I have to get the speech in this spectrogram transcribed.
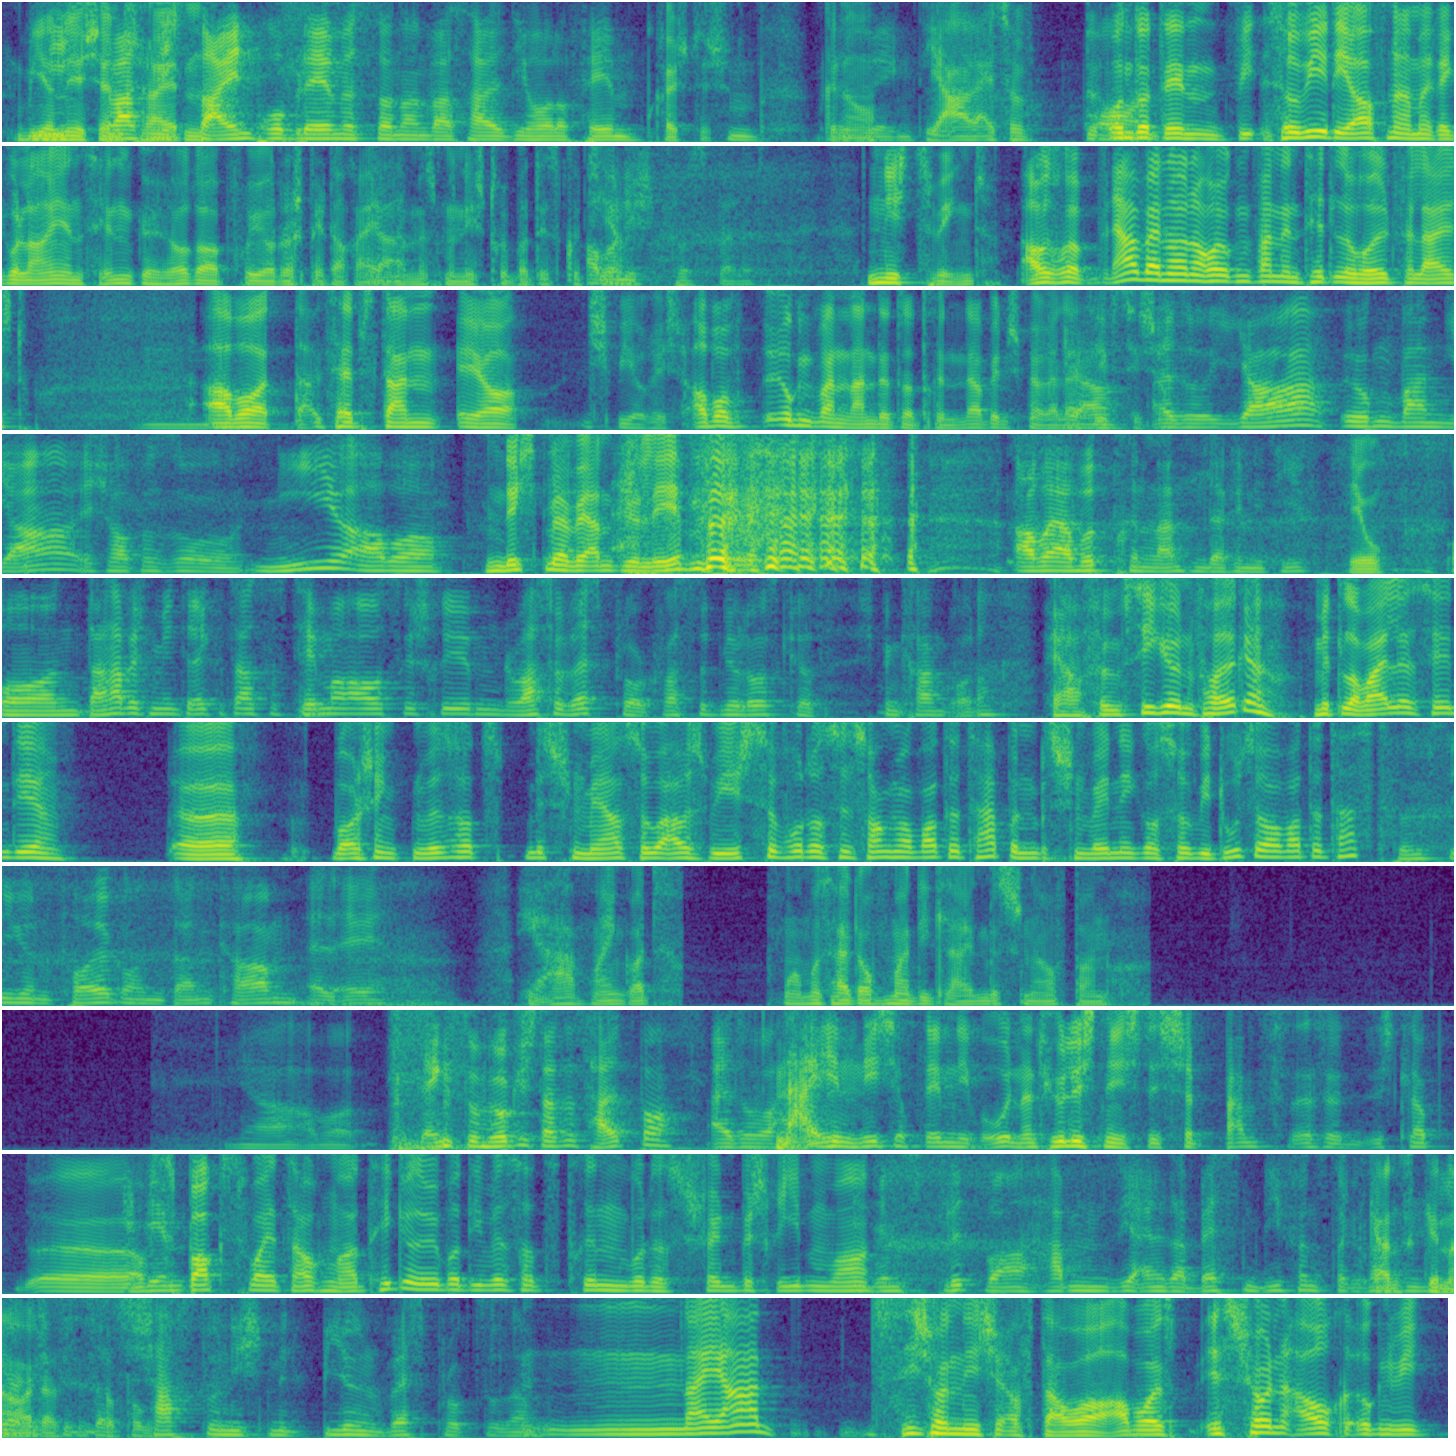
Wir nicht was nicht sein Problem ist, sondern was halt die Hall of Fame. Richtig. Genau. deswegen. Ja, also unter den, so wie die Aufnahmeregularien sind, gehört er früher oder später rein. Ja. Da müssen wir nicht drüber diskutieren. Aber nicht fürs Ballot. Nicht zwingend. Außer, na, wenn er noch irgendwann den Titel holt, vielleicht. Aber da, selbst dann eher schwierig. Aber irgendwann landet er drin, da bin ich mir relativ Ja, sicher. also ja, irgendwann ja. Ich hoffe so nie, aber, Nicht mehr während wir leben. aber er wird drin landen, definitiv. jo. Und dann habe ich mir direkt als erstes Thema ausgeschrieben: Russell Westbrook. Was ist mit mir los, Chris? Ich bin krank, oder? Ja, fünf Siege in Folge. Mittlerweile sehen die äh, Washington Wizards ein bisschen mehr so aus, wie ich sie vor der Saison erwartet habe und ein bisschen weniger so, wie du sie erwartet hast. Fünf Siege in Folge und dann kam LA. Ja, mein Gott. Man muss halt auch mal die Kleinen ein bisschen aufbauen. Ja, aber denkst du wirklich, das ist haltbar? Also Nein, nicht auf dem Niveau, natürlich nicht. Ich, also, ich glaube, äh, auf Spox war jetzt auch ein Artikel über die Wizards drin, wo das schön beschrieben war. in dem Split war, haben sie eine der besten Defense der gesamten Ganz genau, das ist der das Punkt. schaffst du nicht mit Beal und Westbrook zusammen. Naja, sicher nicht auf Dauer, aber es ist schon auch irgendwie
